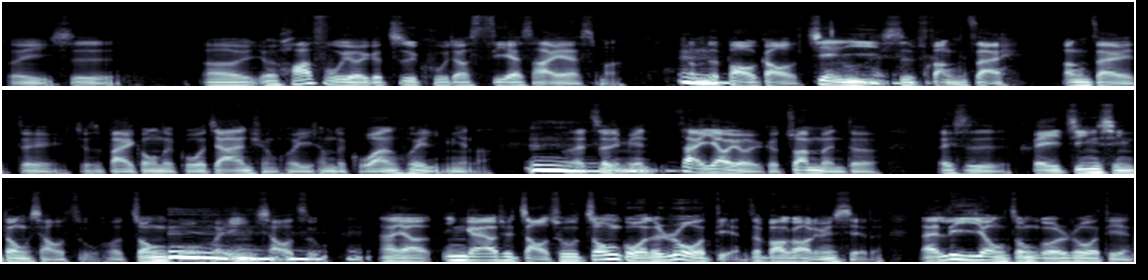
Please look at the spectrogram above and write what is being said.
所以是呃，华府有一个智库叫 CSIS 嘛，他们的报告建议是放在、嗯、放在对，就是白宫的国家安全会议，他们的国安会里面啊，嗯，在这里面再要有一个专门的类似北京行动小组或中国回应小组，嗯、那要应该要去找出中国的弱点，这报告里面写的，来利用中国的弱点，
